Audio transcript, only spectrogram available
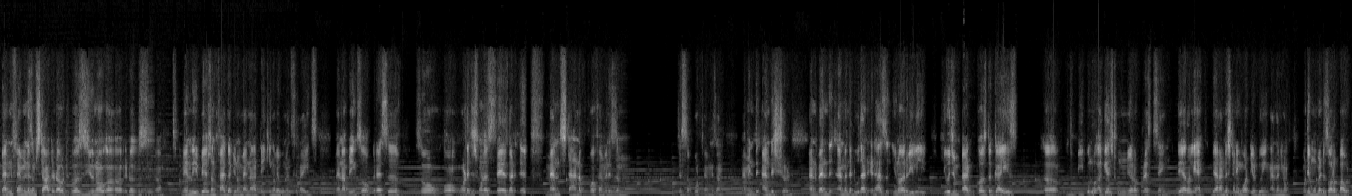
when feminism started out, it was you know uh, it was uh, mainly based on the fact that you know men are taking away women's rights, men are being so oppressive. So uh, what I just want to say is that if men stand up for feminism, just support feminism. I mean, they, and they should. And when they, and when they do that, it has you know a really huge impact because the guys uh, the people who, against whom you're oppressing they are only they are understanding what you're doing and then you know what your movement is all about.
